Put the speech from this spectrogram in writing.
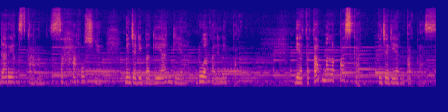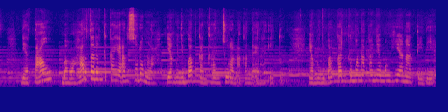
dari yang sekarang seharusnya menjadi bagian dia dua kali lipat. Dia tetap melepaskan kejadian 14. Dia tahu bahwa harta dan kekayaan Sodomlah yang menyebabkan kehancuran akan daerah itu, yang menyebabkan kemenakannya mengkhianati dia.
